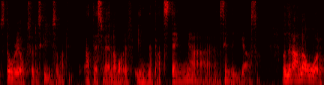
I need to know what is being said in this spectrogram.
står det också, det skrivs om att, att SHL har varit inne på att stänga sin liga. Alltså. Under alla år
